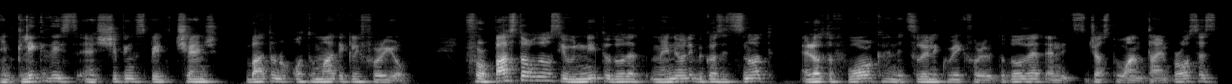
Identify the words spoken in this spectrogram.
and click this uh, shipping speed change button automatically for you. For past orders, you will need to do that manually because it's not a lot of work and it's really quick for you to do that and it's just one time process.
